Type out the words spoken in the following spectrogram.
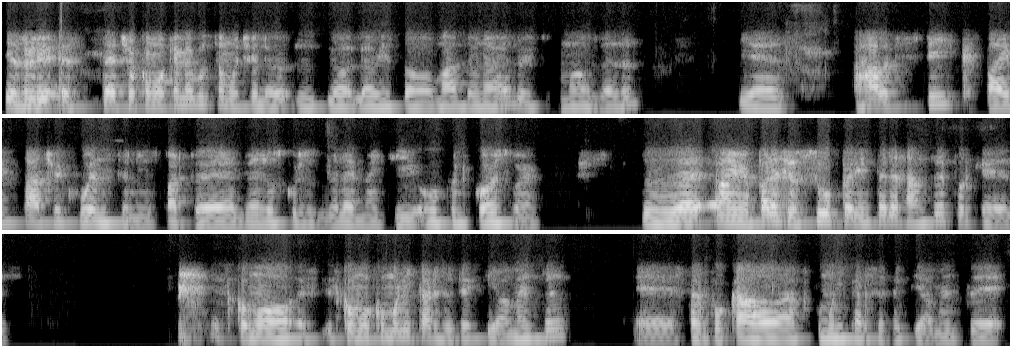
y es, un, de hecho, como que me gustó mucho, lo, lo, he visto más de una vez, lo he visto como dos veces. Y es How to Speak by Patrick Winston, y es parte de, de los cursos del MIT Open Courseware. Entonces, a mí me pareció súper interesante porque es, es, como, es, es como comunicarse efectivamente, eh, está enfocado a comunicarse efectivamente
